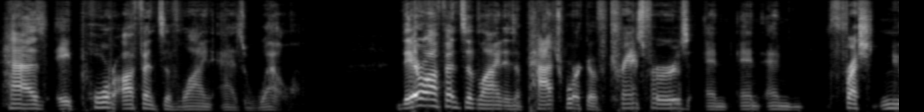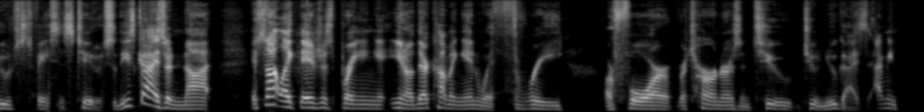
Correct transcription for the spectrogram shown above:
has a poor offensive line as well. Their offensive line is a patchwork of transfers and and and fresh new faces too. So these guys are not. It's not like they're just bringing it. You know, they're coming in with three or four returners and two two new guys. I mean,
